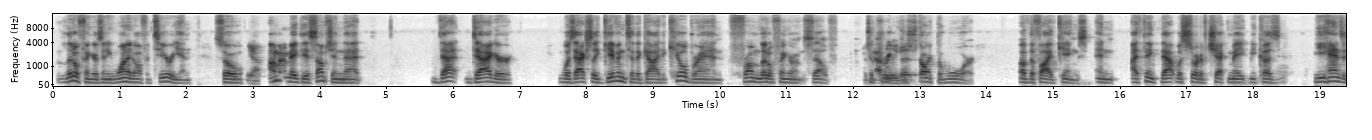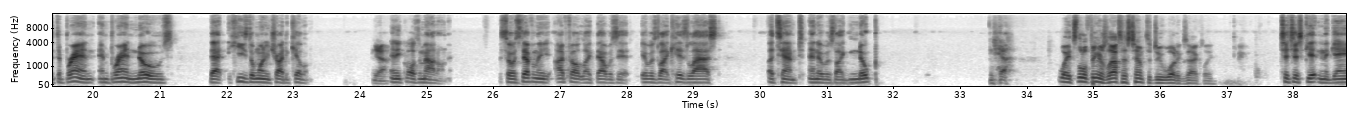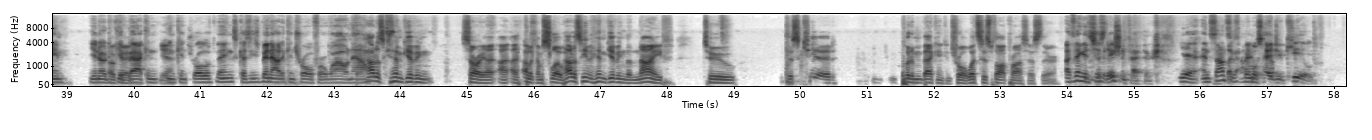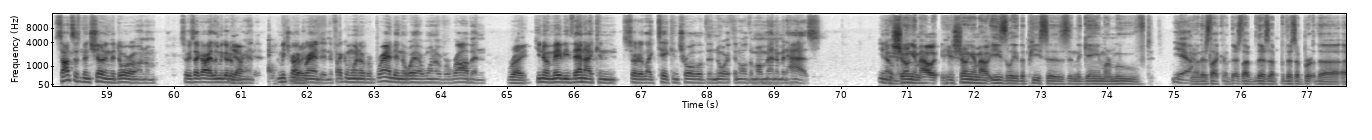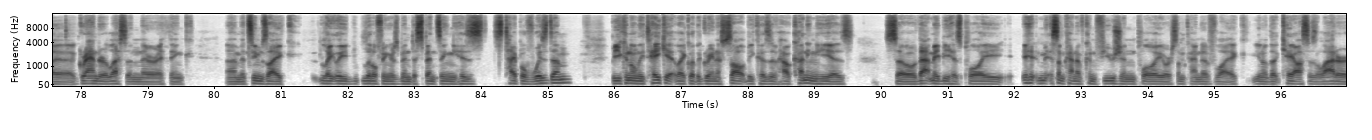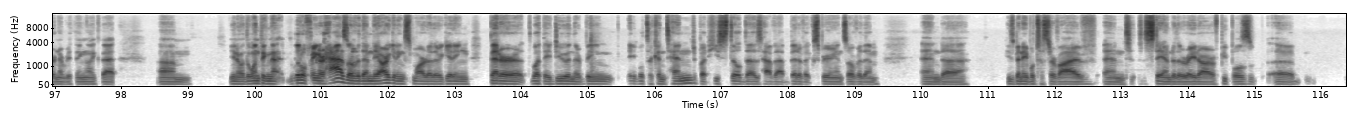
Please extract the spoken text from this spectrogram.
Littlefinger's and he won it off of Tyrion. So Yeah. I'm going to make the assumption that that dagger was actually given to the guy to kill Bran from Littlefinger himself to create to start the war of the five kings and i think that was sort of checkmate because he hands it to bran and bran knows that he's the one who tried to kill him Yeah. and he calls him out on it so it's definitely i felt like that was it it was like his last attempt and it was like nope Yeah. Wait, it's little Littlefinger's last attempt to do what exactly? to just get in the game you know to Okay. get back in, Yeah. in control of things because he's been out of control for a while now How does him giving? Sorry, I, I, I feel Um, like I'm slow. How does him him giving the knife to this kid put him back in control? What's his thought process there? i think it's just Intimidation factor. yeah and sansa's Like been almost had you killed. Sansa's been shutting the door on him. So he's like, all right, let me go to Yeah. Brandon. Let me try Right. Brandon. If I can win over Brandon the way I won over Robin, Right. you know, maybe then I can sort of like take control of the North and all the momentum it has. You know, he's showing him how he's showing him how easily the pieces in the game are moved. yeah, You know, there's like a, there's a there's a there's a the a grander lesson there. I think um, it seems like lately Littlefinger's been dispensing his type of wisdom, but you can only take it like with a grain of salt because of how cunning he is. So that may be his ploy, some kind of confusion ploy, or some kind of like you know the chaos is a ladder and everything like that. Um, you know, the one thing that Littlefinger has over them, they are getting smarter. They're getting better at what they do, and they're being able to contend. But he still does have that bit of experience over them, and uh, he's been able to survive and stay under the radar of people's uh,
